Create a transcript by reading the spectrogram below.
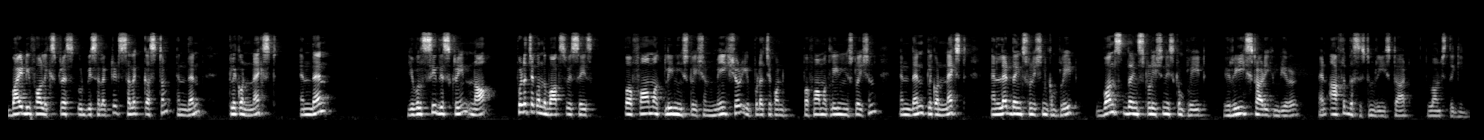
By default express would be selected select custom and then click on next and then you will see this screen. Now put a check on the box which says perform a clean installation. Make sure you put a check on perform a clean installation and then click on next and let the installation complete. Once the installation is complete restart your computer and after the system restart launch the game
